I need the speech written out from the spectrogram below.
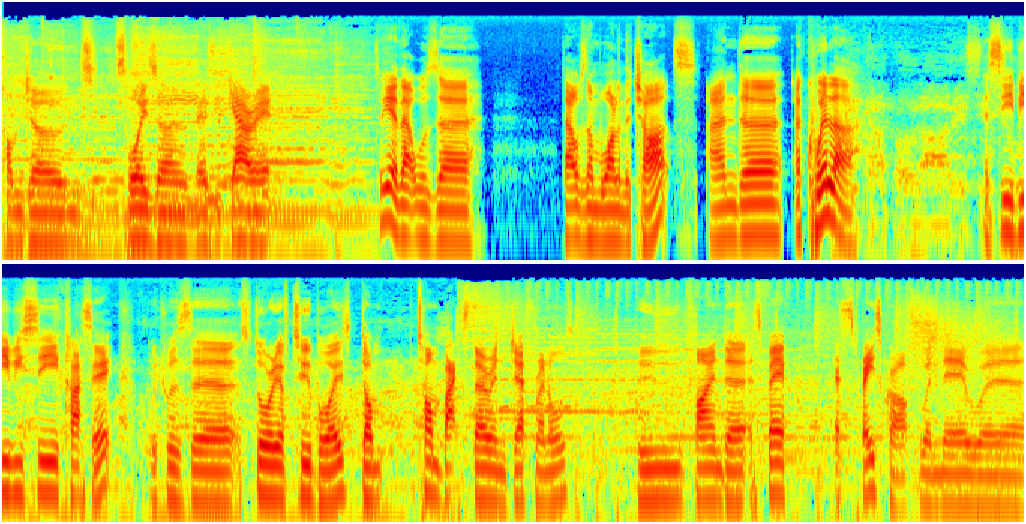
Tom Jones, Boyzone, Leslie Garrett. So yeah, that was uh, that was number one in the charts, and uh, Aquila a CBBC classic, which was the story of two boys, Dom, Tom Baxter and Jeff Reynolds, who find a, a, spa- a spacecraft when they were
